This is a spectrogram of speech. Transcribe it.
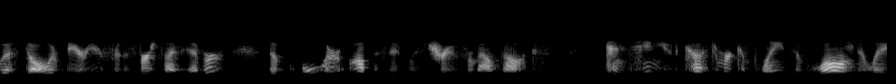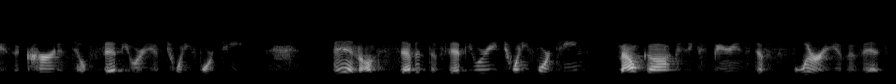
US dollar barrier for the first time ever, the polar opposite was true for Mt. Gox. Continued customer complaints of long delays occurred until February of 2014. Then, on the 7th of February 2014, Mt. Gox experienced a flurry of events,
